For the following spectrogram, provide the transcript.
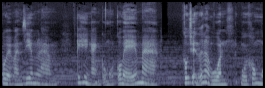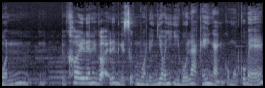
cô bé bán diêm là cái hình ảnh của một cô bé mà câu chuyện rất là buồn. Bối không muốn khơi lên hay gợi lên cái sự buồn đấy nhiều nhưng ý bối là cái hình ảnh của một cô bé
